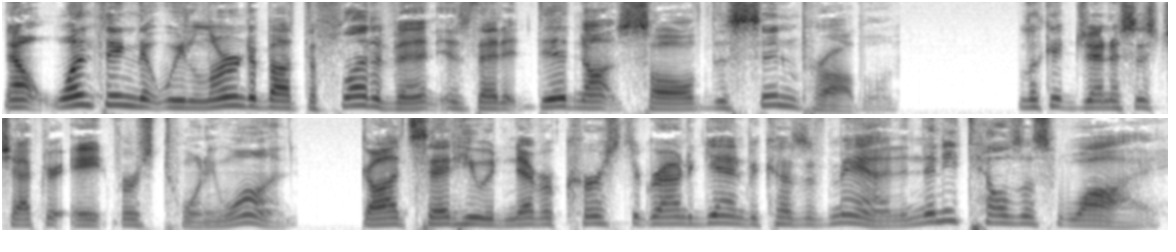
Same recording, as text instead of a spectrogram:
Now, one thing that we learned about the flood event is that it did not solve the sin problem. Look at Genesis chapter 8 verse 21. God said he would never curse the ground again because of man, and then he tells us why.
